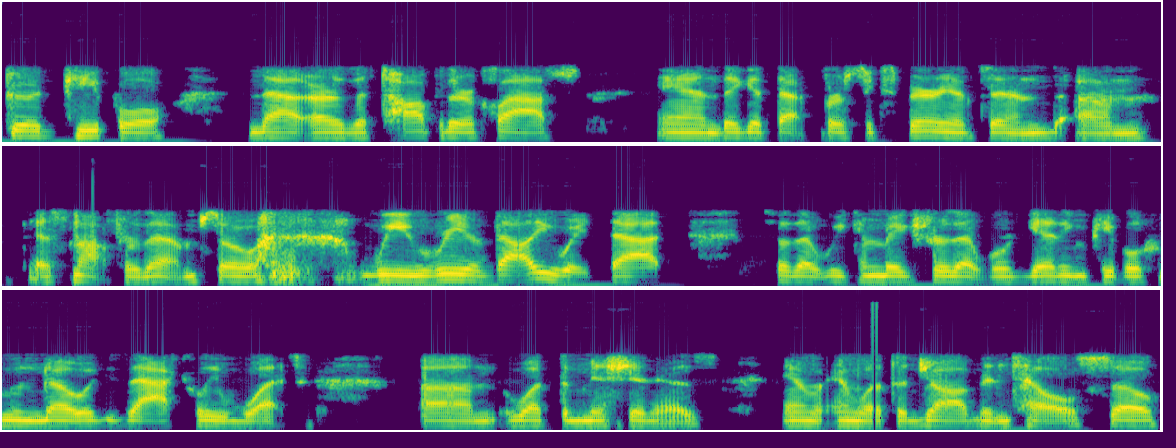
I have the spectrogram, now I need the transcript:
good people that are the top of their class and they get that first experience and um, it's not for them so we reevaluate that so that we can make sure that we're getting people who know exactly what um, what the mission is and, and what the job entails. So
